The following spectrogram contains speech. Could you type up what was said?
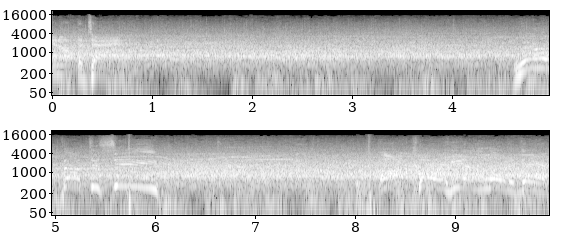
In off the tag. We're about to see. Oh, Corey, he unloaded there.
